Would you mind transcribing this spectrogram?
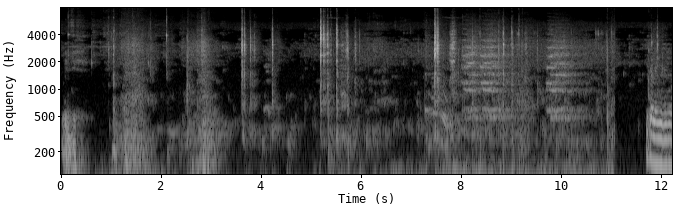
এই যে। লাগিয়ে দেবো।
